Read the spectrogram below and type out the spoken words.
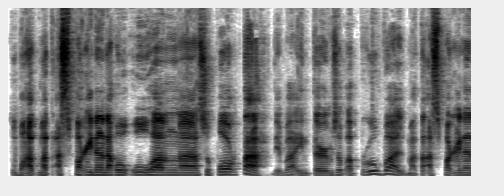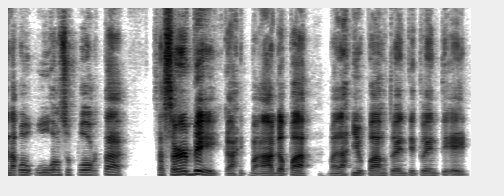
tuma- mataas pa rin ang nakukuhang ah, suporta, 'di ba? In terms of approval, mataas pa rin ang nakukuhang suporta sa survey kahit maaga pa, malayo pa ang 2028.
